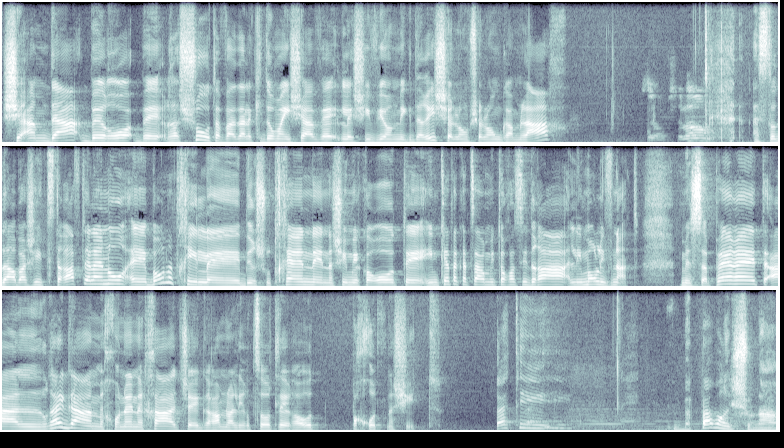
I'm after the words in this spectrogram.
שעמדה בר... בראשות הוועדה לקידום האישה ולשוויון מגדרי. שלום, שלום גם לך. שלום, שלום. אז תודה רבה שהצטרפת אלינו. אה, בואו נתחיל, אה, ברשותכן, אה, נשים יקרות, עם קטע קצר מתוך הסדרה. לימור לבנת מספרת על רגע מכונן אחד שגרם לה לרצות להיראות פחות נשית. באתי בפעם הראשונה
